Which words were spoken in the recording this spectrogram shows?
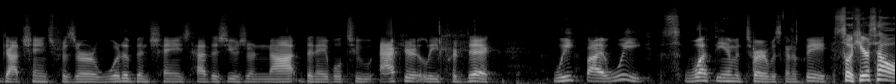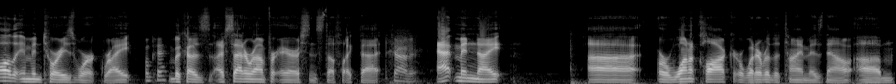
got changed for Xur would have been changed had this user not been able to accurately predict week by week what the inventory was going to be So here's how all the inventories work, right? Okay. Because I've sat around for Eris and stuff like that. Got it. At midnight, uh, or one o'clock, or whatever the time is now, um,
